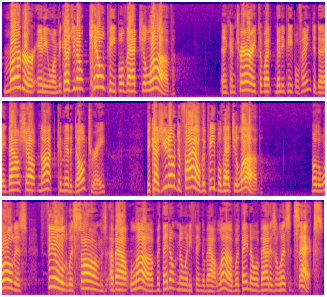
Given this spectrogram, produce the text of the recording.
murder anyone because you don't kill people that you love. And contrary to what many people think today, thou shalt not commit adultery because you don't defile the people that you love. Well, the world is filled with songs about love, but they don't know anything about love. What they know about is illicit sex.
